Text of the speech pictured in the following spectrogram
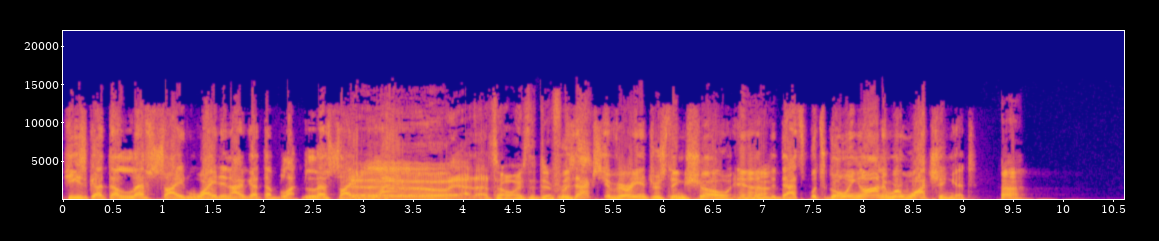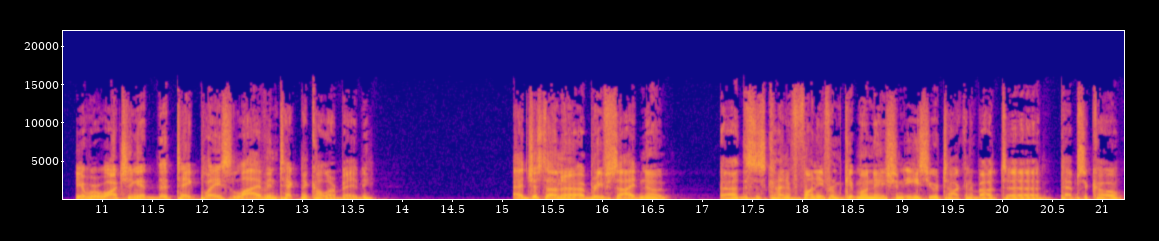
He's got the left side white and I've got the bla- left side black. Oh, yeah, that's always the difference. It was actually a very interesting show, and Huh. that's what's going on, and we're watching it. Huh. Yeah, we're watching it uh, take place live in Technicolor, baby. Uh, just on a, a brief side note, uh, this is kind of funny from Gitmo Nation East. You were talking about uh, PepsiCo.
